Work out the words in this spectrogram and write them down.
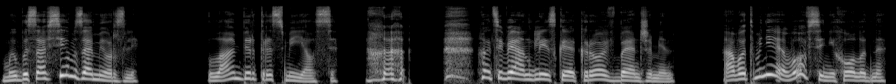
мы бы совсем замерзли. Ламберт рассмеялся. «Ха -ха, у тебя английская кровь, Бенджамин. А вот мне вовсе не холодно.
